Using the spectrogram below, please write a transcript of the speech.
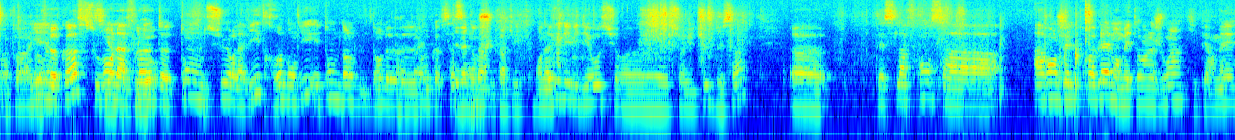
Quand coffre on arrière, ouvre le coffre, souvent la flotte tombe sur la vitre, rebondit et tombe dans le, dans le, Ah, ouais. dans le coffre. Ça, on, a, on a vu des vidéos sur, sur YouTube de ça. Tesla France a arrangé le problème en mettant un joint qui permet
